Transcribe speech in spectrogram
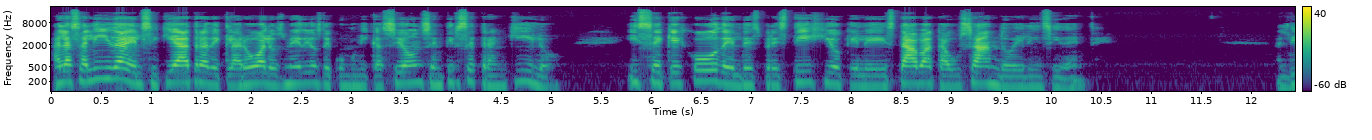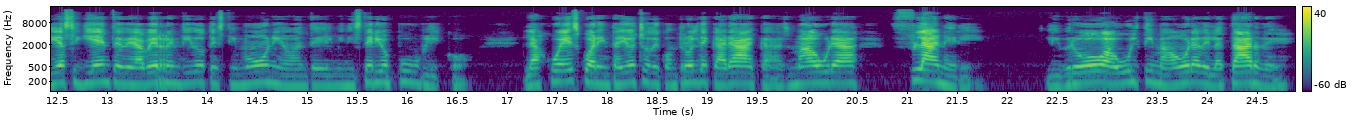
A la salida, el psiquiatra declaró a los medios de comunicación sentirse tranquilo y se quejó del desprestigio que le estaba causando el incidente. Al día siguiente de haber rendido testimonio ante el Ministerio Público, la juez 48 de control de Caracas, Maura Flannery, libró a última hora de la tarde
